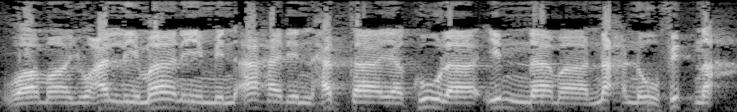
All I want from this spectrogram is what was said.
Wa ma yu'allimani min ahadin hatta yakula innama nahnu fitnah.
